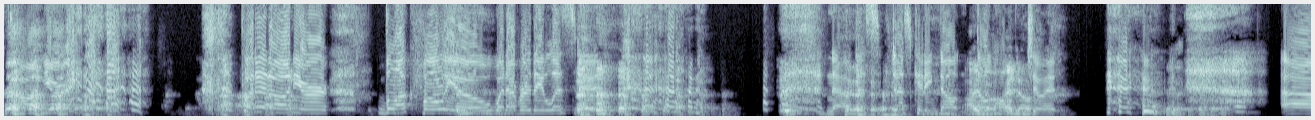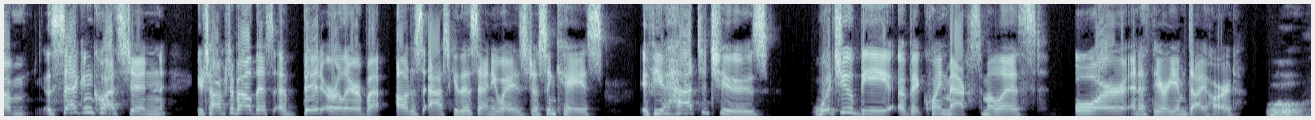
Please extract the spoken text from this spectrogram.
Put, your, put it on your blockfolio whenever they list it. no, just just kidding. Don't don't know, hold them to it. Um, second question you talked about this a bit earlier, but I'll just ask you this anyways, just in case. If you had to choose, would you be a Bitcoin maximalist or an Ethereum diehard? Ooh.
